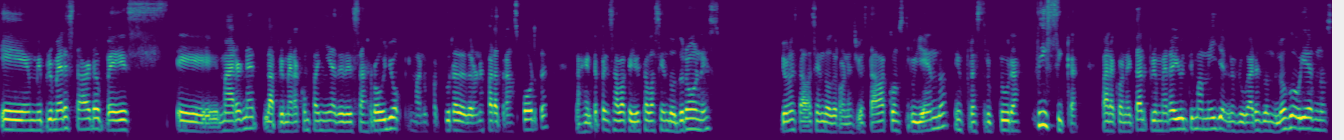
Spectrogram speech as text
Eh, mi primera startup es eh, Matternet, la primera compañía de desarrollo y manufactura de drones para transporte. La gente pensaba que yo estaba haciendo drones. Yo no estaba haciendo drones, yo estaba construyendo infraestructura física para conectar primera y última milla en los lugares donde los gobiernos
